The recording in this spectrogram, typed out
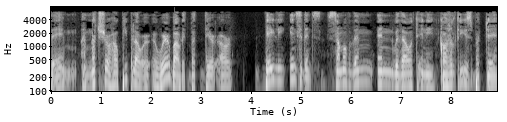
um, I'm not sure how people are aware about it, but there are daily incidents. Some of them end without any casualties, but uh,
